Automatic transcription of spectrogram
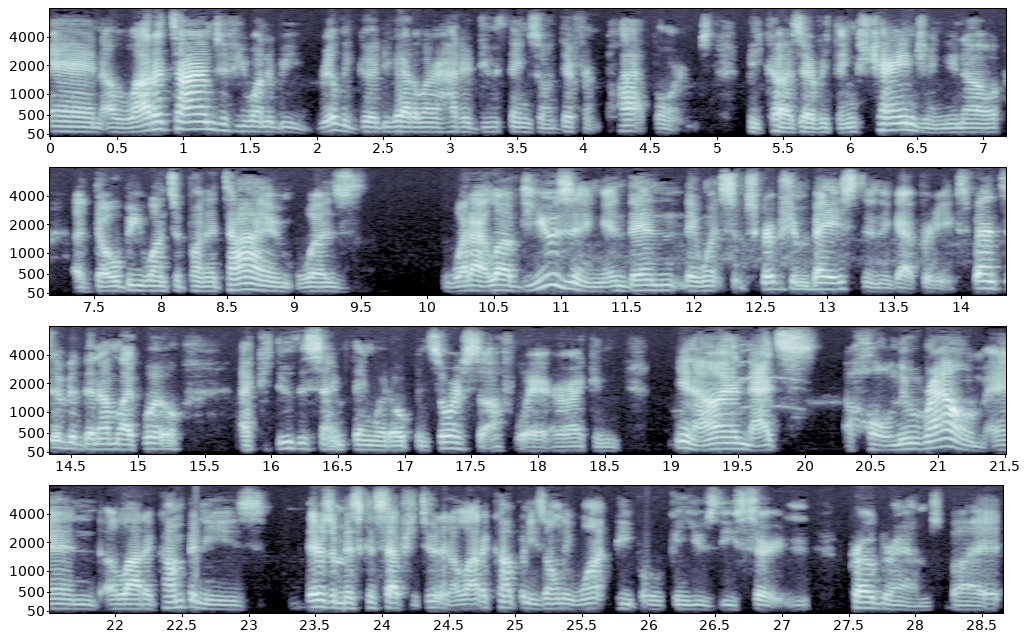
and a lot of times, if you want to be really good, you got to learn how to do things on different platforms because everything's changing. You know, Adobe once upon a time was what I loved using. And then they went subscription based and it got pretty expensive. And then I'm like, well, I could do the same thing with open source software, or I can, you know, and that's a whole new realm. And a lot of companies, there's a misconception too that a lot of companies only want people who can use these certain programs, but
